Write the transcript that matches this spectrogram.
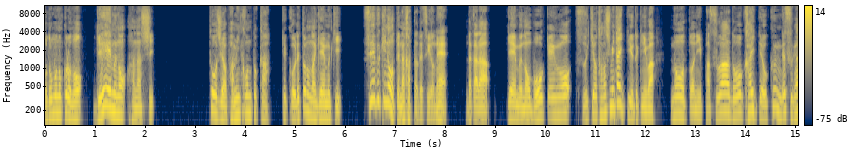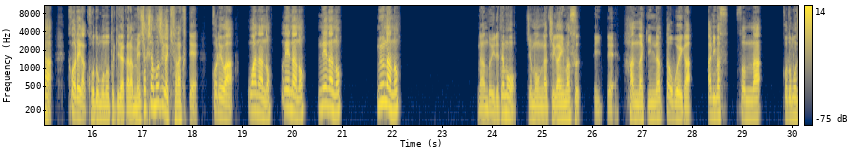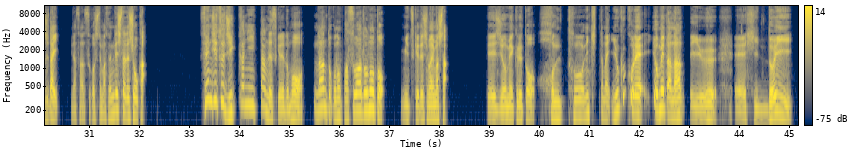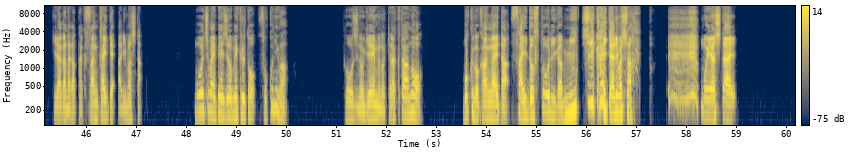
子供の頃のゲームの話。当時はファミコンとか結構レトロなゲーム機、セーブ機能ってなかったですよね。だから、ゲームの冒険を、続きを楽しみたいっていう時には、ノートにパスワードを書いておくんですが、これが子供の時だからめちゃくちゃ文字が汚くて、これは、わなのれなのねなのぬなの何度入れても呪文が違いますって言って、半泣きになった覚えがあります。そんな子供時代、皆さん過ごしてませんでしたでしょうか？先日実家に行ったんですけれども、なんとこのパスワードノート見つけてしまいました。ページをめくると、本当に汚い。よくこれ読めたなっていう、えーひどいひらがながたくさん書いてありました。もう一枚ページをめくると、そこには、当時のゲームのキャラクターの僕の考えたサイドストーリーがみっちり書いてありました。燃やしたい。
